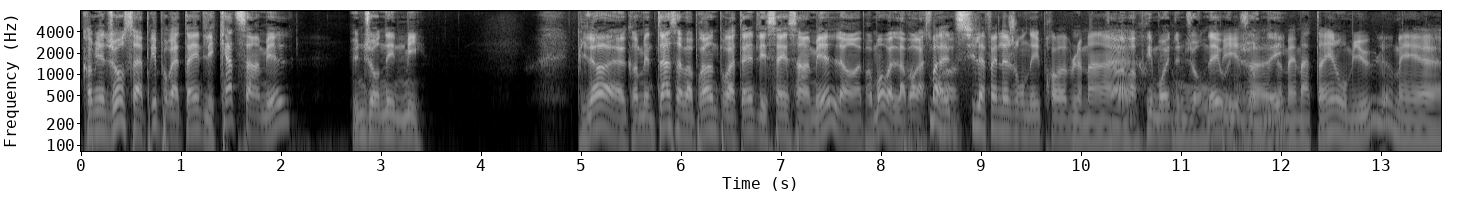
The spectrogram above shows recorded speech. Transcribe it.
combien de jours ça a pris pour atteindre les 400 000? Une journée et demie. Puis là, euh, combien de temps ça va prendre pour atteindre les 500 000? après moi, on va l'avoir à ce ben, D'ici la fin de la journée, probablement. Ça va avoir pris moins d'une journée ou une journée. Euh, demain matin, au mieux, là, mais... Euh,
